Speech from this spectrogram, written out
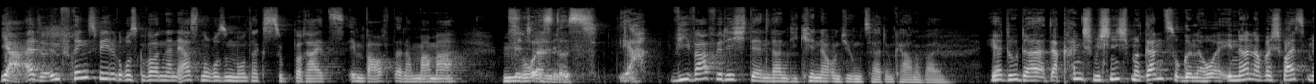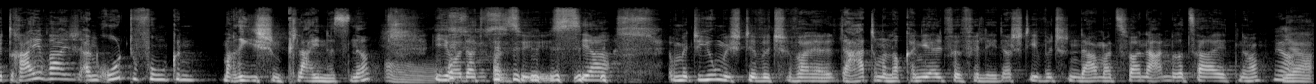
Ja, also im Fringswedel groß geworden, deinen ersten Rosenmontagszug bereits im Bauch deiner Mama so miterlebt. ist es. Ja. Wie war für dich denn dann die Kinder- und Jugendzeit im Karneval? Ja, du, da, da kann ich mich nicht mehr ganz so genau erinnern, aber ich weiß, mit drei war ich ein rote Funken Mariechen Kleines, ne? Ja, das war süß, ja. Und mit Jumistiefelchen, weil da hatte man noch kein Geld für, für Lederstiefelchen damals, war eine andere Zeit, ne? Ja. ja.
